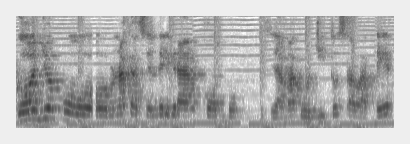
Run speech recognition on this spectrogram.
Goyo por una canción del Gran Combo que se llama Goyito Sabater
